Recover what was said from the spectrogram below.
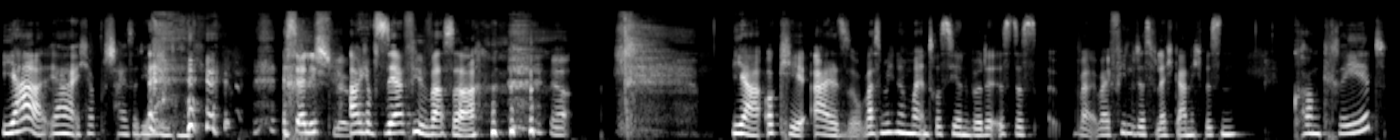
Ja, ja, ich habe Scheiße, die habe ich nicht. Ist ja nicht schlimm. Aber ich habe sehr viel Wasser. ja. Ja, okay. Also, was mich nochmal interessieren würde, ist dass, weil, weil viele das vielleicht gar nicht wissen, konkret,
